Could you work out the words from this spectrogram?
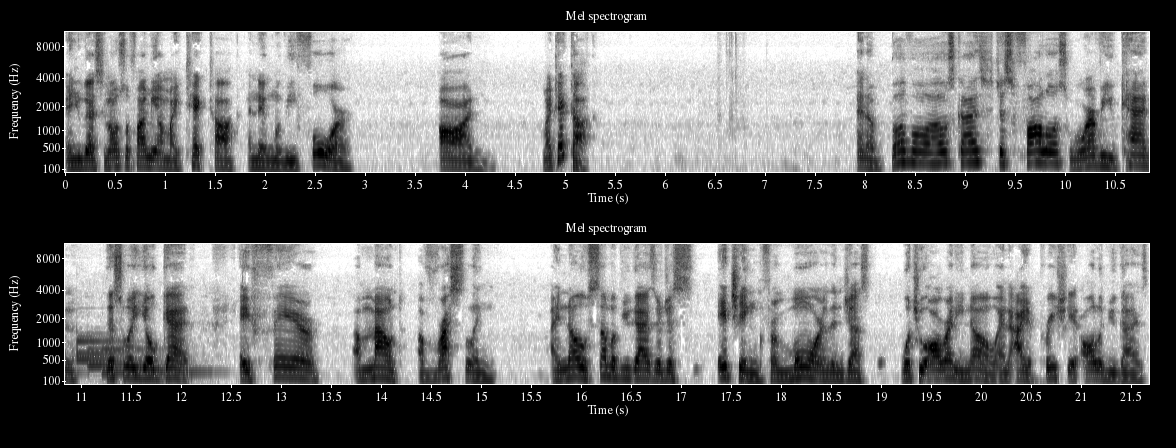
And you guys can also find me on my TikTok, Enigma V4 on my TikTok. And above all else, guys, just follow us wherever you can. This way you'll get a fair amount of wrestling. I know some of you guys are just itching for more than just what you already know. And I appreciate all of you guys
